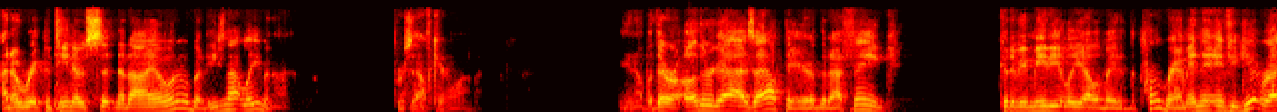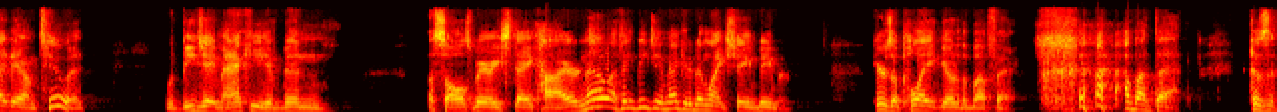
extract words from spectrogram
I know Rick Pitino's sitting at Iona, but he's not leaving Iona for South Carolina. You know, but there are other guys out there that I think could have immediately elevated the program. And if you get right down to it, would BJ McKie have been a Salisbury steak higher? No, I think BJ McKie would have been like Shane Beamer. Here's a plate, go to the buffet. How about that? Because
